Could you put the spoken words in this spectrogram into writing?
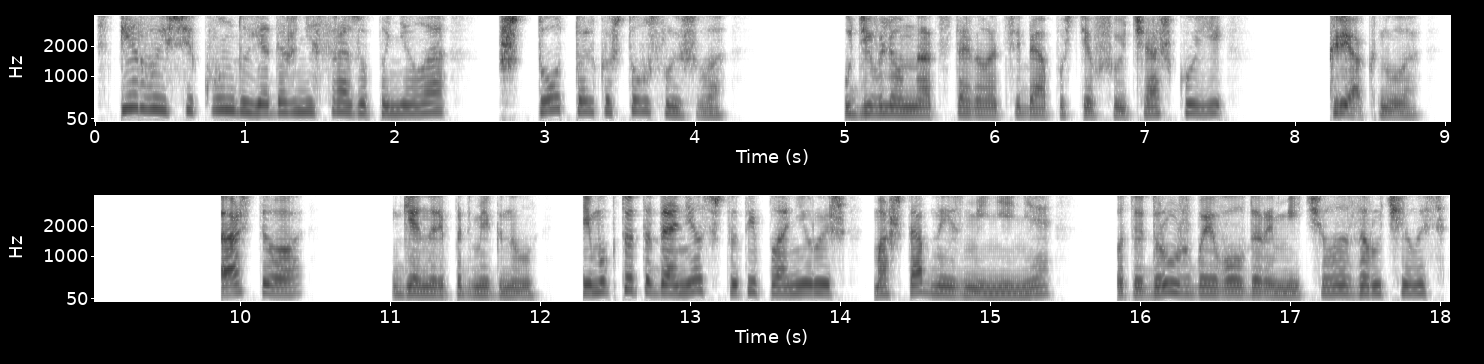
В первую секунду я даже не сразу поняла, что только что услышала. Удивленно отставила от себя опустевшую чашку и крякнула. «А что?» — Генри подмигнул. Ему кто-то донес, что ты планируешь масштабные изменения, Вот и дружба Волдера Митчелла заручилась,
